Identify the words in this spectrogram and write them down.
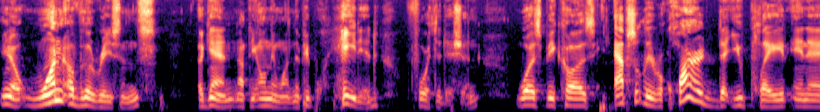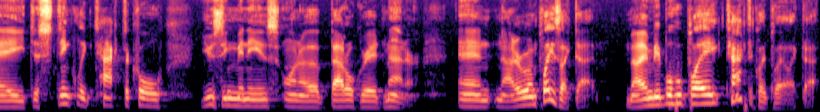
You know, one of the reasons, again, not the only one, that people hated fourth edition was because absolutely required that you played in a distinctly tactical, using minis on a battle grid manner. And not everyone plays like that. Not even people who play tactically play like that.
